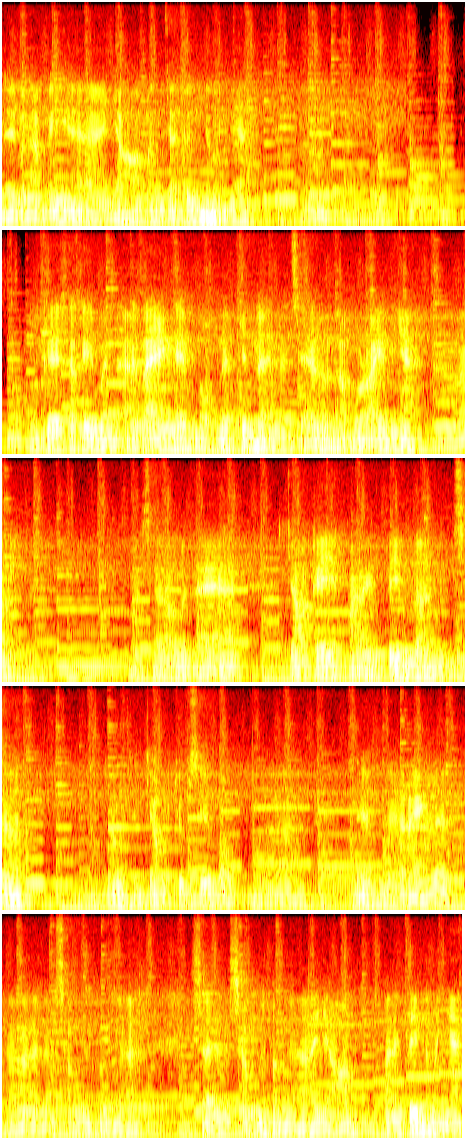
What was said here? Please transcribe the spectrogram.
để mình làm cái à, uh, vỏ bánh cho cứng các bạn nha. Ok sau khi mình đã rang cái bột nếp chín này mình sẽ lọc vào đây nha. Đó. Sau đó mình sẽ cho cái khoai lang tím lên mình sơn đó mình sẽ cho một chút xíu bột à, nếp đã rang lên à, là xong cái phần à, xong cái phần à, vỏ hoa lan tím đó mình nha.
